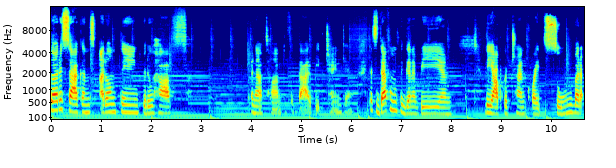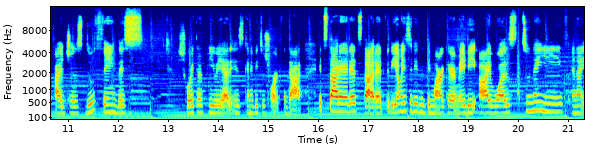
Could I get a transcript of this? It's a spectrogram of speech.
30 seconds, I don't think we do have enough time to for that big change. It's definitely gonna be um, the upward trend quite soon, but I just do think this shorter period is going to be too short for that. It started, it started with the the marker. Maybe I was too naive and I,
